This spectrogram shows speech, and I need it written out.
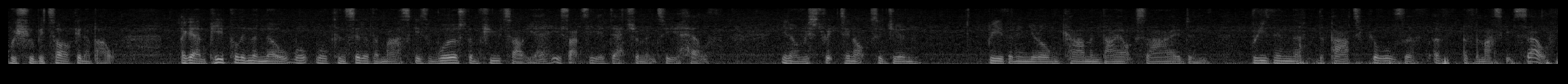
we should be talking about again, people in the know will, will consider the mask is worse than futile, yeah? It's actually a detriment to your health. You know, restricting oxygen, breathing in your own carbon dioxide and breathing the, the particles of, of, of the mask itself.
